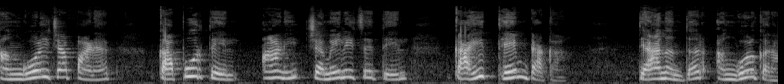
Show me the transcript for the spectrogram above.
आंघोळीच्या पाण्यात कापूर तेल आणि चमेलीचे तेल काही थेंब टाका. त्यानंतर आंघोळ करा.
